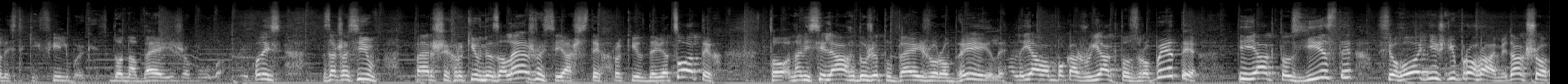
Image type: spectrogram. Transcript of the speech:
Колись такий фільм якийсь Дона Бейжа було. І колись за часів перших років незалежності, аж з тих років 900-х, то на весілях дуже ту бейжу робили. Але я вам покажу, як то зробити і як то з'їсти в сьогоднішній програмі. Так що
